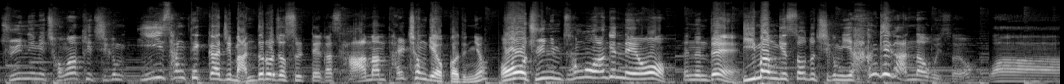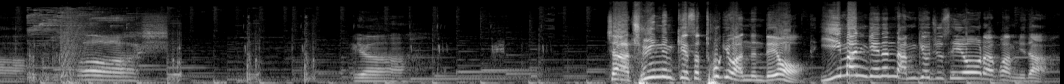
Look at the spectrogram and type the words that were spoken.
주인님이 정확히 지금 이 상태까지 만들어졌을 때가 4만 8천 개였거든요? 어 주인님 성공하겠네요! 했는데 2만 개 써도 지금 이 한 개가 안 나오고 있어요. 와... 와... 씨... 야... 자 주인님께서 톡이 왔는데요. 2만 개는 남겨주세요 라고 합니다.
